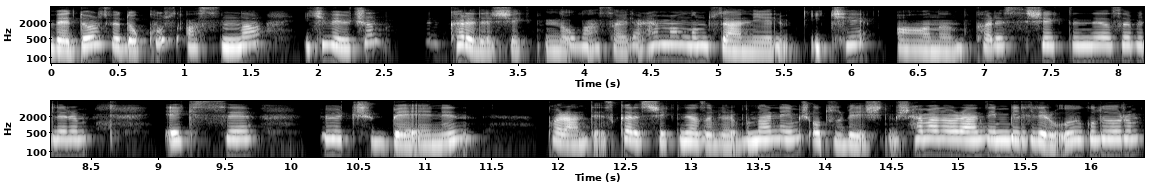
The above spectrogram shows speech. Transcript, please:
ve 4 ve 9 aslında 2 ve 3'ün kareleri şeklinde olan sayılar. Hemen bunu düzenleyelim. 2a'nın karesi şeklinde yazabilirim. Eksi 3b'nin parantez karesi şeklinde yazabilirim. Bunlar neymiş? 31 eşitmiş. Hemen öğrendiğim bilgileri uyguluyorum.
